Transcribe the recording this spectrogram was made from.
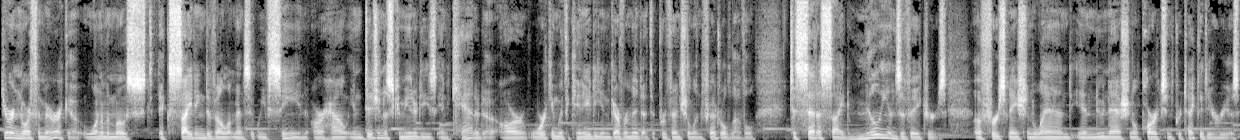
Here in North America, one of the most exciting developments that we've seen are how Indigenous communities in Canada are working with the Canadian government at the provincial and federal level to set aside millions of acres of First Nation land in new national parks and protected areas,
